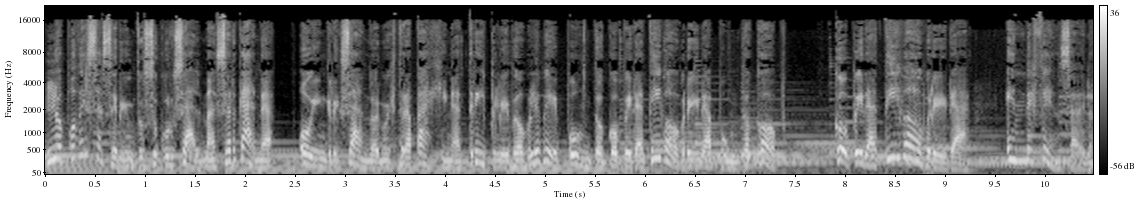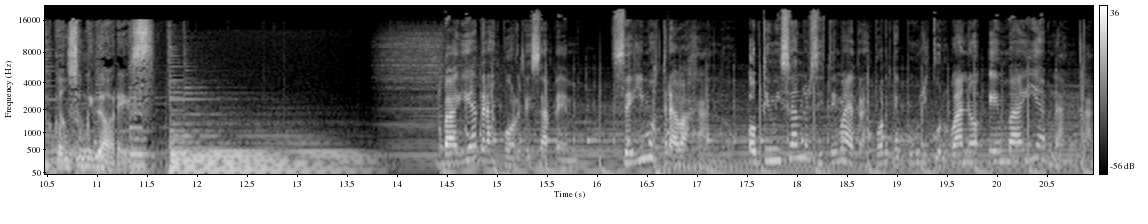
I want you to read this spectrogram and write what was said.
Lo podés hacer en tu sucursal más cercana o ingresando a nuestra página www.cooperativaobrera.com. Cooperativa Obrera, en defensa de los consumidores. Bahía Transportes APEM. Seguimos trabajando, optimizando el sistema de transporte público urbano en Bahía Blanca.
